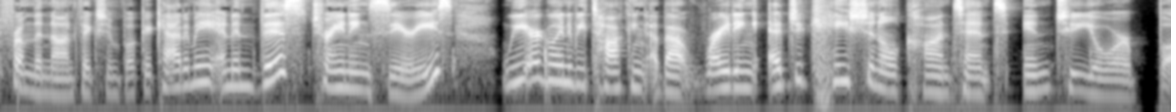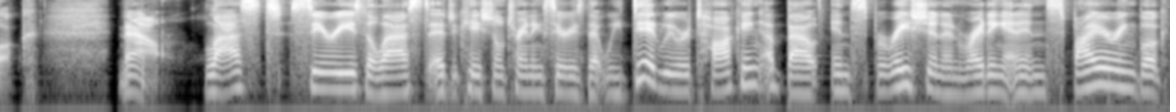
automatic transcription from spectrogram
from the Nonfiction Book Academy. And in this training series, we are going to be talking about writing educational content into your book. Now, last series, the last educational training series that we did, we were talking about inspiration and writing an inspiring book.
